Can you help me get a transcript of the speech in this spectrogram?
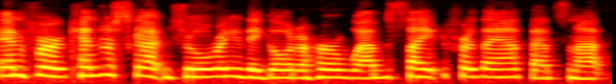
And for Kendra Scott Jewelry, they go to her website for that. That's not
